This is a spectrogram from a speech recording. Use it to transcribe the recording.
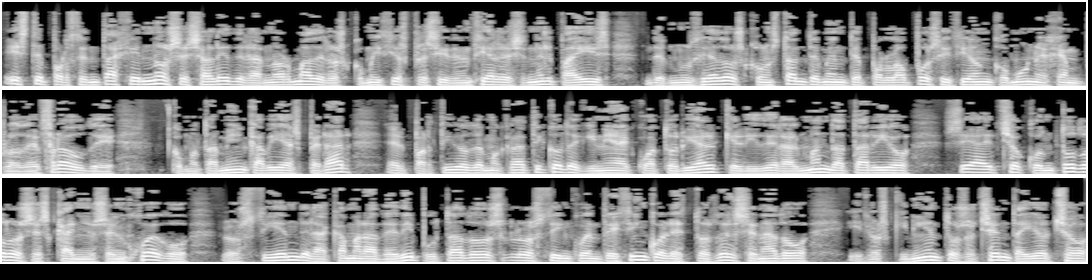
Este porcentaje no se sale de la norma de los comicios presidenciales en el país, denunciados constantemente por la oposición como un ejemplo de fraude. Como también cabía esperar, el Partido Democrático de Guinea Ecuatorial, que lidera el mandatario, se ha hecho con todos los escaños en juego, los 100 de la Cámara de Diputados, los 50 electos del Senado y los 588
